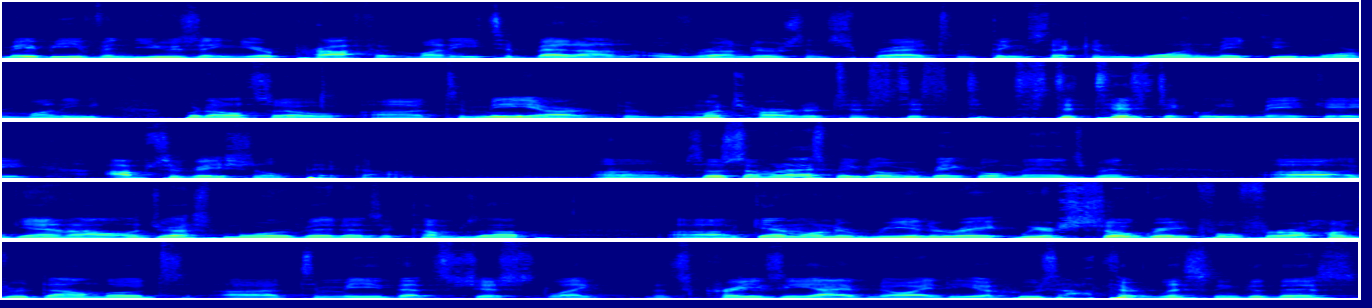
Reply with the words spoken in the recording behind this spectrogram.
Maybe even using your profit money to bet on over unders and spreads and things that can, one, make you more money, but also, uh, to me, are they're much harder to st- statistically make a observational pick on. Um, so someone asked me to go over bankroll management. Uh, again, I'll address more of it as it comes up. Uh, again, want to reiterate, we are so grateful for 100 downloads. Uh, to me, that's just like, that's crazy. I have no idea who's out there listening to this.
